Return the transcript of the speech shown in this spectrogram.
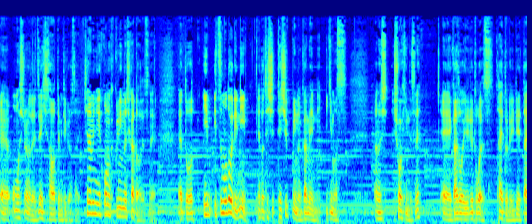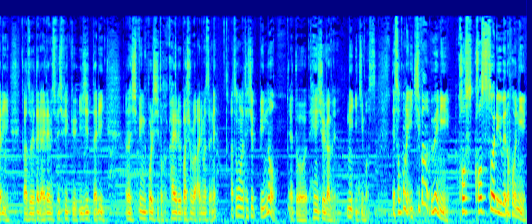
えー、面白いので、ぜひ触ってみてください。ちなみに、この確認の仕方はですね、えっ、と、い、いつも通りに、えっ、と手、手出品の画面に行きます。あの、商品ですね。えー、画像を入れるところです。タイトル入れたり、画像入れたり、アイテムスペシフィックいじったり、あのシッピングポリシーとか変える場所がありますよね。あそこの手出品の、えっと、編集画面に行きます。で、そこの一番上に、ここっそり上の方に、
